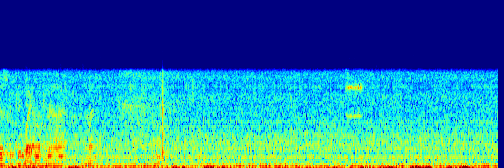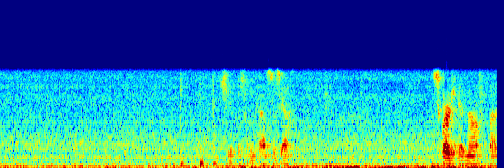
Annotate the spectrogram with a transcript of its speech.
is a good way of looking at it. But See if this one passes, yeah. Score's good enough, but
